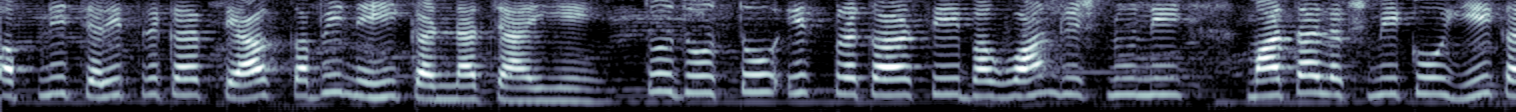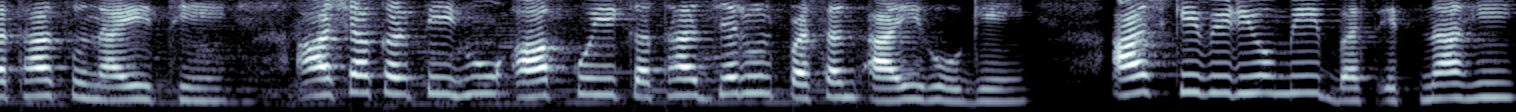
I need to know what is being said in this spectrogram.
अपने चरित्र का त्याग कभी नहीं करना चाहिए। तो दोस्तों, इस प्रकार से भगवान विष्णु ने माता लक्ष्मी को ये कथा सुनाई थी। आशा करती हूँ आपको ये कथा ज़रूर पसंद आई होगी। आज के वीडियो में बस इतना ही।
